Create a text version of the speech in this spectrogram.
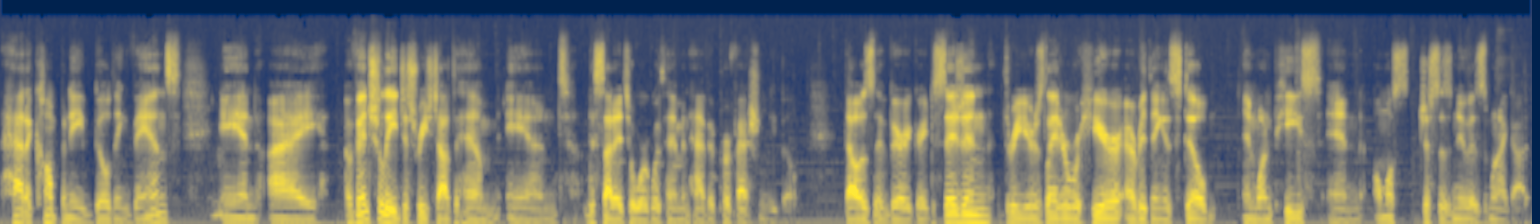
had a company building vans mm-hmm. and I eventually just reached out to him and decided to work with him and have it professionally built. That was a very great decision. Three years later, we're here. Everything is still in one piece and almost just as new as when I got it.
